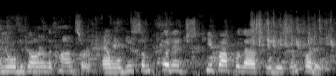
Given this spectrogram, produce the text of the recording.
and then we'll be going to the concert. And we'll do some footage. Keep up with us. We'll do some footage.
